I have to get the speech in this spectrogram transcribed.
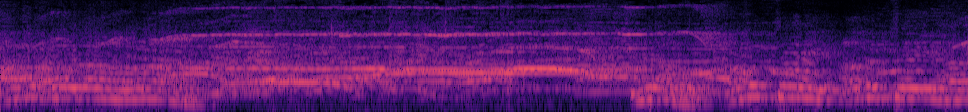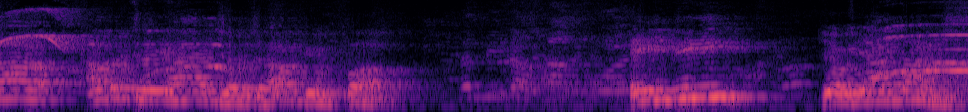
I'm gonna go down the line. Yo, I'm gonna tell you, I'm gonna tell you how, I- I'm gonna tell you how I judge it. I don't give a fuck. AD, yo, y'all nice.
